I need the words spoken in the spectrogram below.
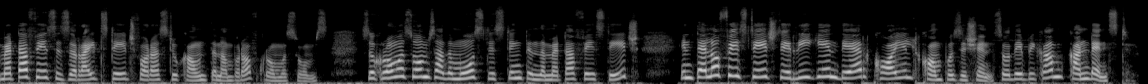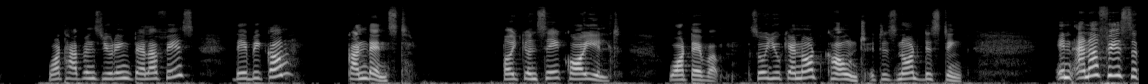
metaphase is the right stage for us to count the number of chromosomes. So chromosomes are the most distinct in the metaphase stage. In telophase stage they regain their coiled composition. So they become condensed. What happens during telophase? They become condensed or you can say coiled whatever. So you cannot count it is not distinct. In anaphase, the,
